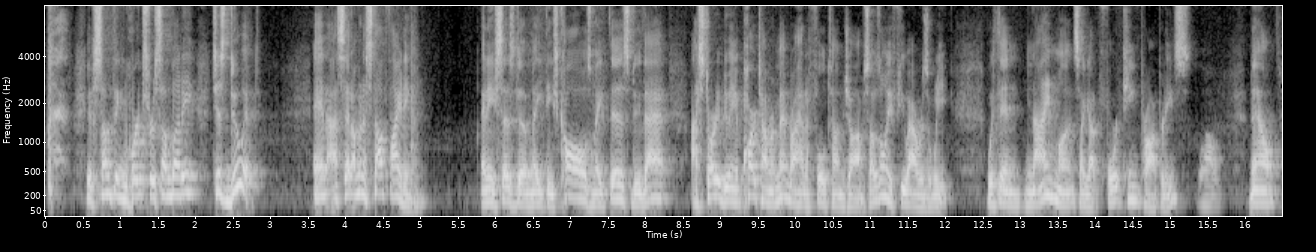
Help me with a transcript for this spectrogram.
if something works for somebody, just do it. And I said, I'm going to stop fighting him. And he says to make these calls, make this, do that. I started doing it part time. Remember, I had a full time job, so I was only a few hours a week. Within nine months, I got 14 properties. Wow. Now,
